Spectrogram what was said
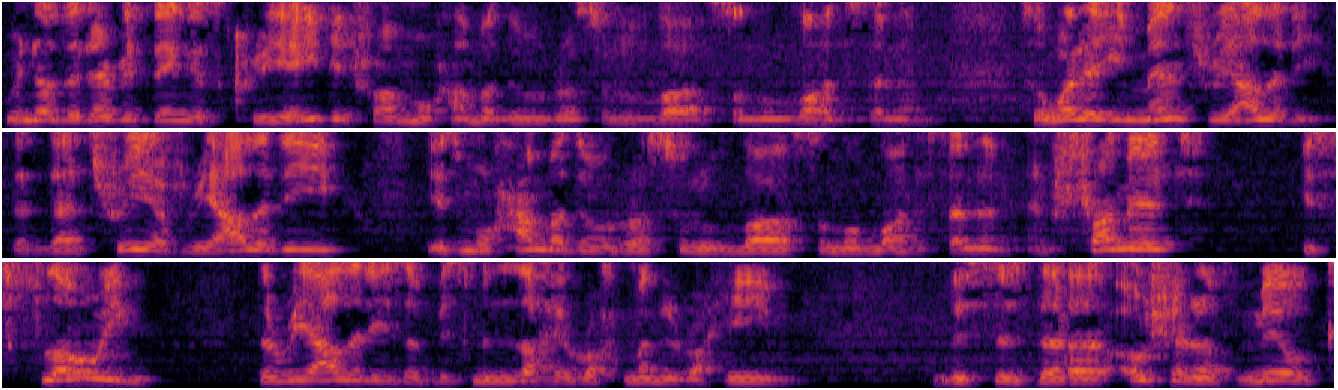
we know that everything is created from Muhammadun Rasulullah So what an immense reality that that tree of reality is Muhammadun Rasulullah and from it is flowing the realities of Bismillahir Rahmanir Rahim. This is the ocean of milk,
